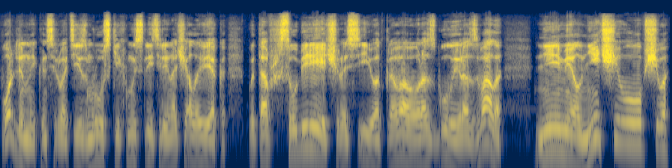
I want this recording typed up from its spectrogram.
подлинный консерватизм русских мыслителей начала века, пытавшихся уберечь Россию от кровавого разгула и развала, не имел ничего общего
